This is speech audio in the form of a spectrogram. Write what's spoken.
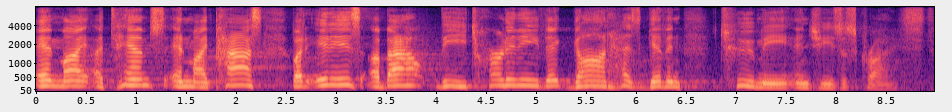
and my attempts and my past, but it is about the eternity that God has given to me in Jesus Christ.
